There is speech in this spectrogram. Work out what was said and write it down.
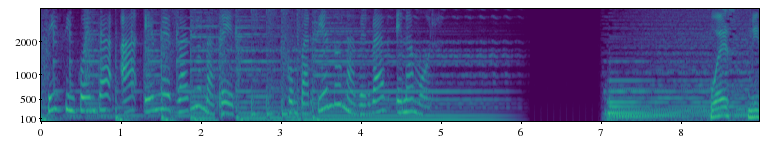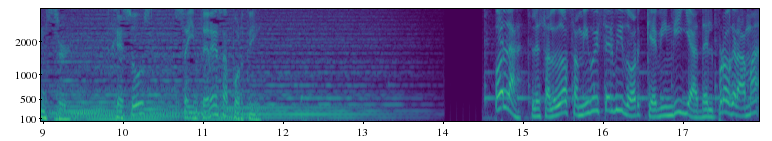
650 AM Radio La Red, compartiendo la verdad en amor. Westminster. Jesús se interesa por ti. Hola, les saluda a su amigo y servidor Kevin Villa del programa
